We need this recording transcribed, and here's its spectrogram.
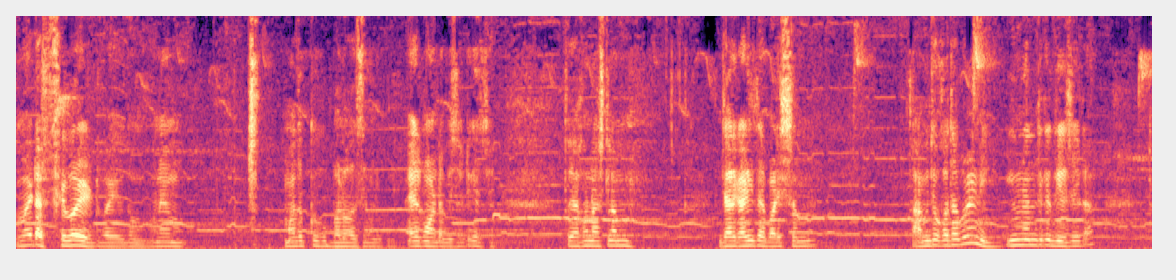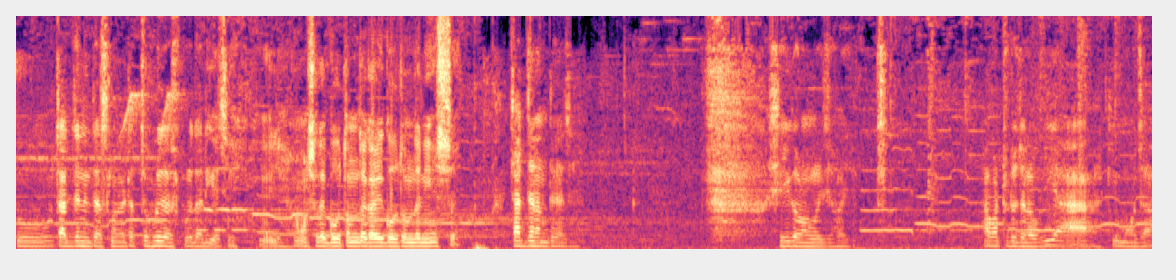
আমার একটা ফেভারিট ভাই, একদম। মানে মাধবকে খুব ভালোবাসি এরকম এরকম একটা বিষয়, ঠিক আছে? তো এখন আসলাম যার গাড়ি, তার বাড়ির সামনে। তো আমি তো কথা বলিনি, ইউনিয়ন থেকে দিয়েছে এটা। তো চার্জার নিতে আসলাম, এটা হচ্ছে হরিদাসপুরে দাঁড়িয়ে দাঁড়িয়েছে এই যে, আমার সাথে গৌতম দা, গাড়ি গৌতম দা নিয়ে এসছে। চার্জার আনতে গেছে। সেই গরম হয়েছে ভাই। আবার টোটো চালাবো। ইয়া, কি মজা।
